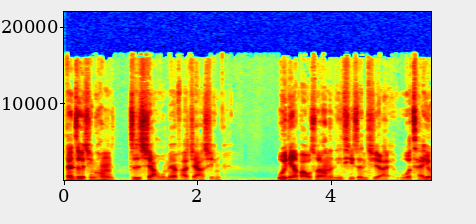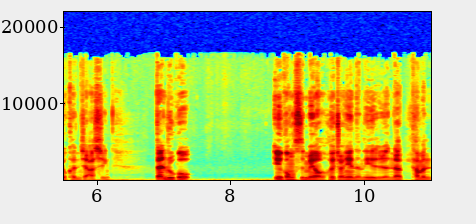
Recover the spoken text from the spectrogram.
但这个情况之下我没办法加薪。我一定要把我抽象能力提升起来，我才有可能加薪。但如果一个公司没有会专业能力的人，那他们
